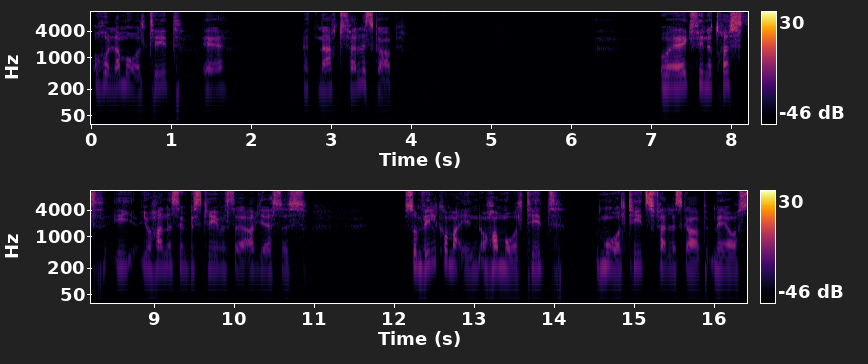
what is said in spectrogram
Å holde måltid er et nært fellesskap. Og jeg finner trøst i Johannes' sin beskrivelse av Jesus, som vil komme inn og ha måltid, måltidsfellesskap med oss.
